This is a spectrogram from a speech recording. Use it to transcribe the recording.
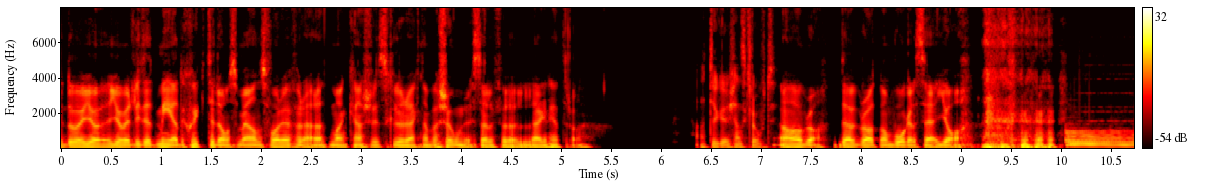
då gör vi ett litet medskick till de som är ansvariga för det här, att man kanske skulle räkna personer istället för lägenheter. Då. Jag tycker det känns klokt. Ja, bra. Det är bra att någon vågade säga ja.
